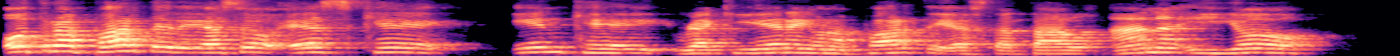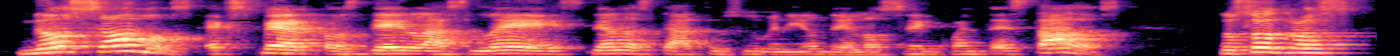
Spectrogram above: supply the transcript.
Otra parte de eso es que en que requiere una parte estatal, Ana y yo no somos expertos de las leyes del estatus juvenil de los 50 estados. Nosotros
